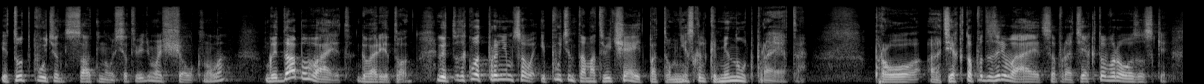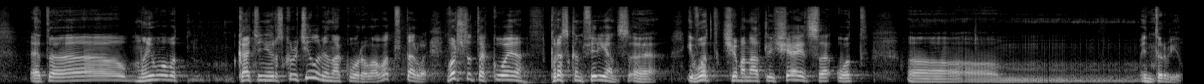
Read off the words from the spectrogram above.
И тут Путин соотносит, видимо, щелкнуло. Говорит, да, бывает, говорит он. Говорит, так вот про Немцова. И Путин там отвечает потом несколько минут про это. Про э, тех, кто подозревается, про тех, кто в розыске. Это мы его вот Катя не раскрутила Винокурова, а вот второй. Вот что такое пресс-конференция. И вот чем она отличается от э, интервью.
